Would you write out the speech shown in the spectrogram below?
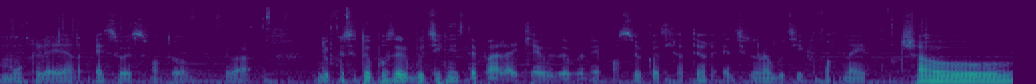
Montclair, SOS Fantôme. Et voilà. Du coup, c'est tout pour cette boutique. N'hésitez pas à liker et à vous abonner. Pensez au code créateur et dessus dans la boutique Fortnite. Ciao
